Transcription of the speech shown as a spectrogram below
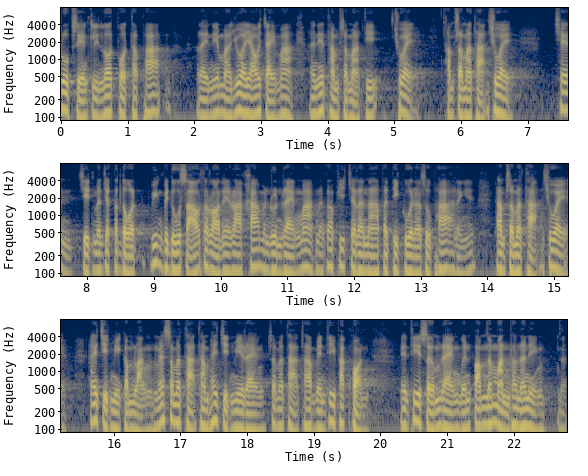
รูปเสียงกลิ่นรสผลทพะอะไรนี้มายั่วเย้าใจมาก อันนี้ทำสมาธิช่วยทำสมถะช่วย เช่น จิตมันจะกระโดดวิ่งไปดูสาวตลอดในราคามันรุนแรงมากนะก็พิจารณาปฏิกูลอสุภะอะไรเงี้ยทำสมถะช่วยให้จิตมีกำลังแม้สมถะทำให้จิตมีแรง สมถะทำเป็นที่พักผ่อน เป็นที่เสริมแรงเหมือนปั๊มน้ำมันเท่านั้นเองนะ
